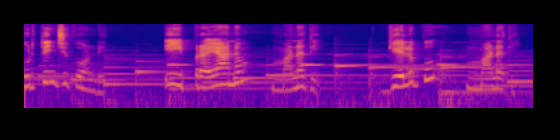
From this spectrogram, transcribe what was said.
గుర్తించుకోండి. ఈ ప్రయాణం మనది. గెలుపు మనది.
